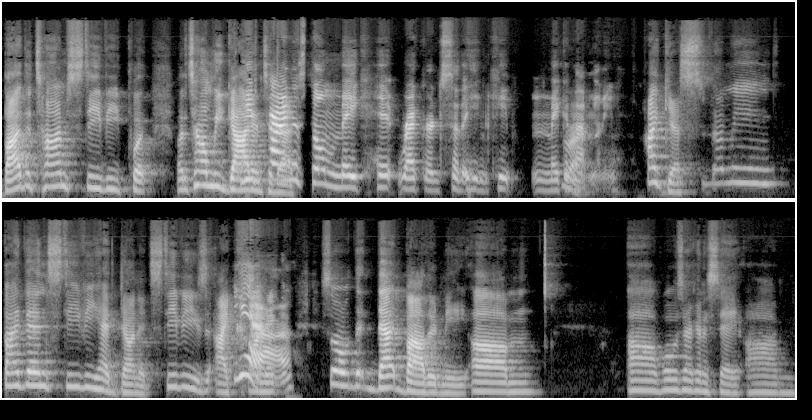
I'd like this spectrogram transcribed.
By the time Stevie put, by the time we got He's into trying that, to still make hit records so that he can keep making that money. I guess. I mean, by then Stevie had done it. Stevie's iconic. Yeah. So th- that bothered me. Um, uh, what was I gonna say? Um,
